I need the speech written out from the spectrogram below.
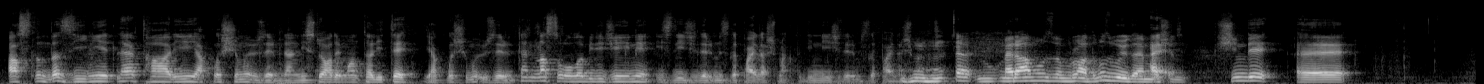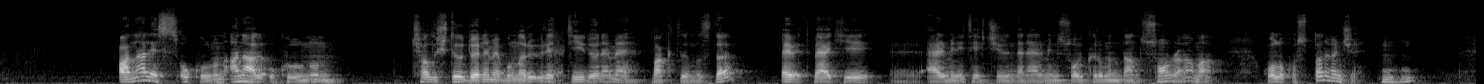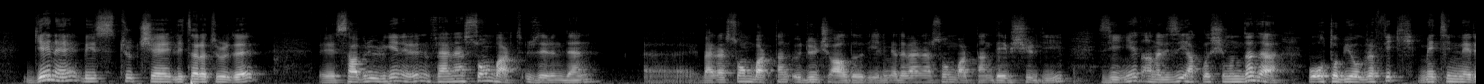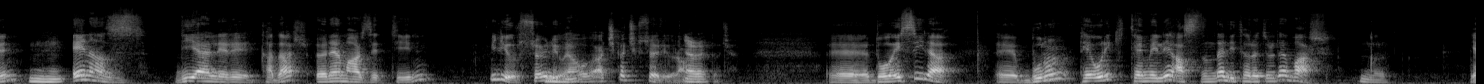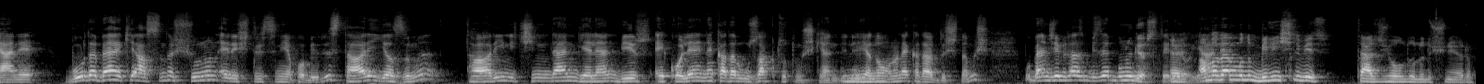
aslında zihniyetler tarihi yaklaşımı üzerinden, l'histoire de mentalité yaklaşımı üzerinden nasıl olabileceğini izleyicilerimizle paylaşmakta, dinleyicilerimizle paylaşmakta. Evet, meramımız ve muradımız buydu en başında. Evet. Şimdi e, Anales okulunun, Anal okulunun çalıştığı döneme, bunları ürettiği döneme baktığımızda evet belki e, Ermeni tehcirinden, Ermeni soykırımından sonra ama Holokost'tan önce. Hı hı. Gene biz Türkçe literatürde e, Sabri Ülgener'in Werner Sombart üzerinden e, Werner Sombart'tan ödünç aldığı diyelim ya da Werner Sombart'tan devşirdiği zihniyet analizi yaklaşımında da bu otobiyografik metinlerin hı hı. en az diğerleri kadar önem arz ettiğinin biliyoruz, söylüyor. Yani o açık açık söylüyor Ahmet evet. Hoca. E, dolayısıyla e, bunun teorik temeli aslında literatürde var. Evet. Yani burada belki aslında şunun eleştirisini yapabiliriz. Tarih yazımı tarihin içinden gelen bir ekole ne kadar uzak tutmuş kendini Hı-hı. ya da onu ne kadar dışlamış. Bu bence biraz bize bunu gösteriyor. Evet, yani... Ama ben bunun bilinçli bir tercih olduğunu düşünüyorum.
